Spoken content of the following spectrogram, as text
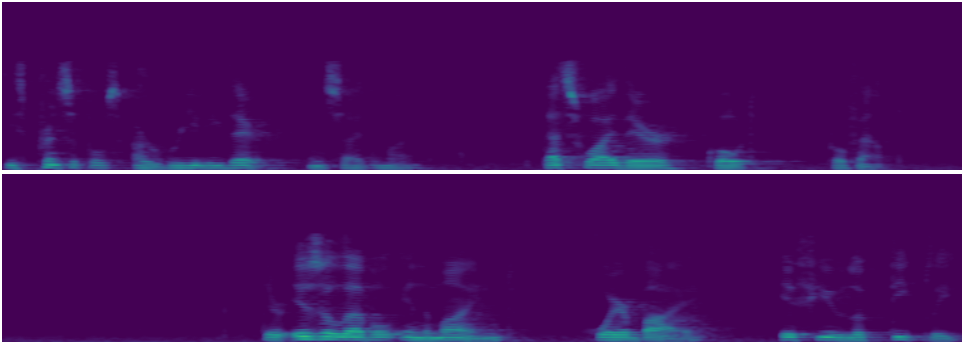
These principles are really there inside the mind. That's why they're, quote, profound. There is a level in the mind whereby, if you look deeply,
